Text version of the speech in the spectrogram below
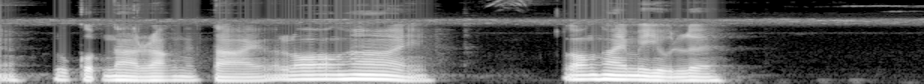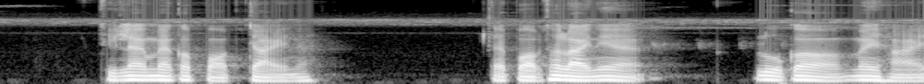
นะลูกกบน่ารักนะตายก็ร้องไห้ร้องไห้ไม่หยุดเลย ทีแรกแม่ก็ปลอบใจนะแต่ปลอบเท่าไหร่เนี่ยลูกก็ไม่หาย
